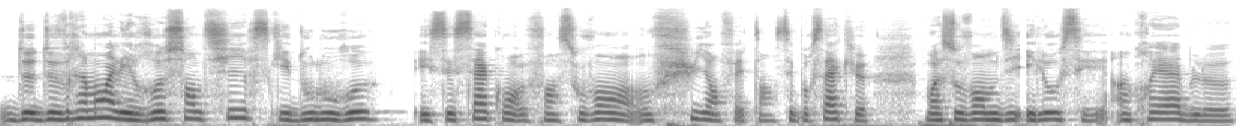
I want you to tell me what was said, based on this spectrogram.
de, de, vraiment aller ressentir ce qui est douloureux, et c'est ça qu'on, enfin, souvent, on fuit en fait. Hein. C'est pour ça que moi, souvent, on me dit Hello, c'est incroyable,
